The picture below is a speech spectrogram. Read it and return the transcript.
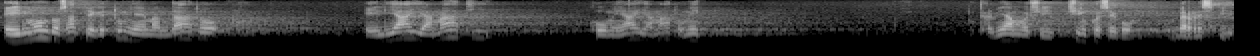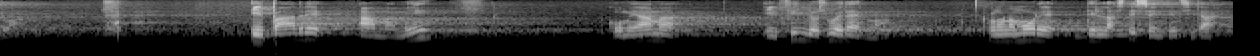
e il mondo sappia che tu mi hai mandato e li hai amati come hai amato me. Fermiamoci cinque secondi un bel respiro. Cioè, il Padre ama me come ama il Figlio suo eterno, con un amore della stessa intensità.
